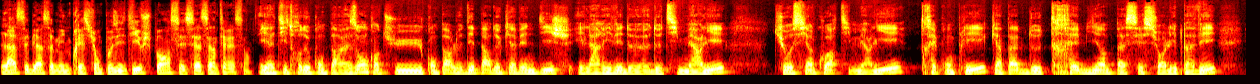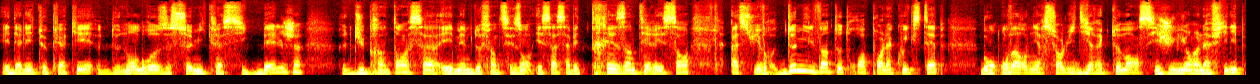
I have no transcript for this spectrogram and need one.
Là, c'est bien, ça met une pression positive, je pense, et c'est assez intéressant. Et à titre de comparaison, quand tu compares le départ de Cavendish et l'arrivée de, de Tim Merlier, tu as aussi un coureur Tim Merlier très complet, capable de très bien passer sur les pavés et d'aller te claquer de nombreuses semi-classiques belges du printemps et même de fin de saison. Et ça, ça va être très intéressant à suivre. 2023 pour la Quick Step. Bon, on va revenir sur lui directement. C'est Julien Alaphilippe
